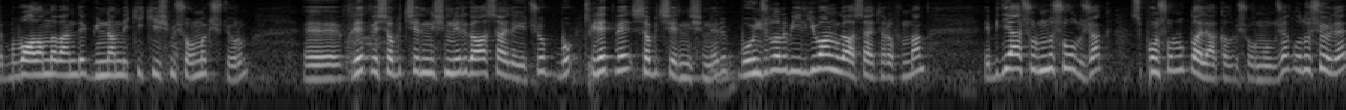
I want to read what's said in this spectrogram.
E, bu bağlamda ben de gündemdeki iki ismi sormak istiyorum. E, Fred ve Sabitçer'in isimleri Galatasaray'la geçiyor. Bu, Fred ve Sabitçer'in isimleri. Bu oyunculara bir ilgi var mı Galatasaray tarafından? E, bir diğer sorum da şu olacak. Sponsorlukla alakalı bir sorum olacak. O da şöyle.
